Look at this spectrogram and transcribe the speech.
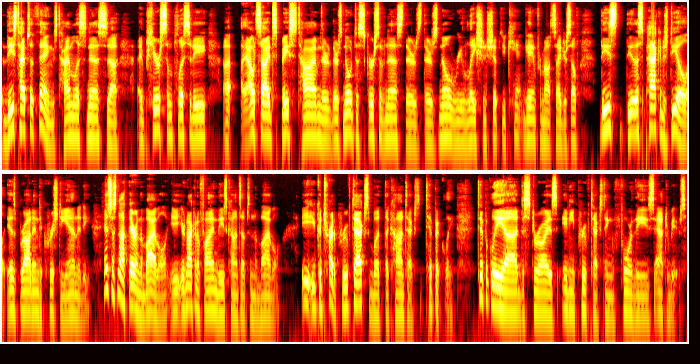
These types of things, timelessness, uh, a pure simplicity, uh, outside space time. There, there's no discursiveness. There's there's no relationships you can't gain from outside yourself these this package deal is brought into Christianity. It's just not there in the Bible. You're not going to find these concepts in the Bible. You could try to proof text, but the context typically typically uh, destroys any proof texting for these attributes.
